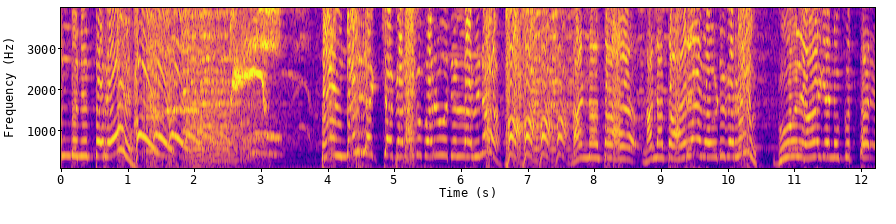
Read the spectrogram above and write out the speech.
ಬಂದು ನಿಂತರೆ ಸೌಂದರ್ಯಕ್ಕೆ ಬೆರಗು ಬರುವುದಿಲ್ಲ ವಿನ. ನನ್ನಂತ ನನ್ನಂತ ಹರಿಯದ ಹುಡುಗರು ಗೂಳಿ ಹಾಗೆ ನುಗ್ಗುತ್ತಾರೆ.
